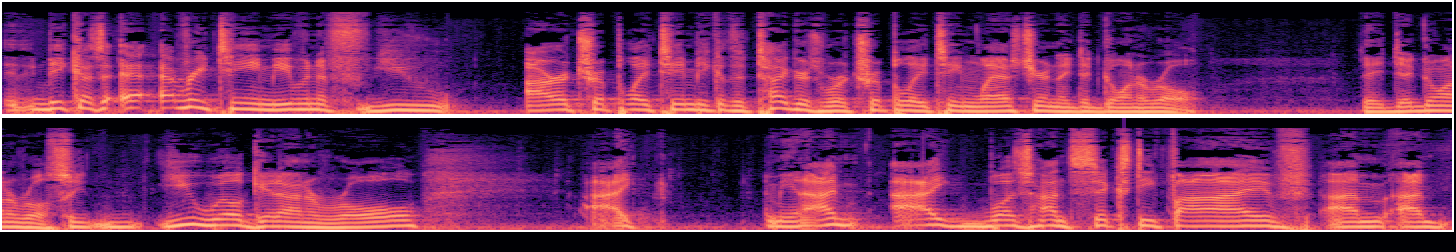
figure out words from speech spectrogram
because every team, even if you are a AAA team, because the Tigers were a AAA team last year and they did go on a roll. They did go on a roll, so you will get on a roll. I, I mean, I I was on sixty five. I'm I'm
